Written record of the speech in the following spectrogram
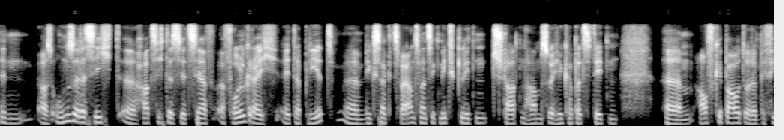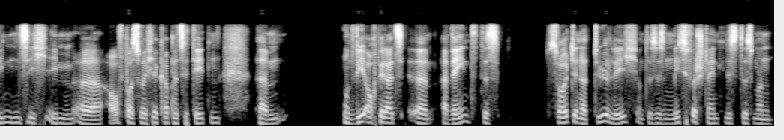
in, aus unserer Sicht äh, hat sich das jetzt sehr erfolgreich etabliert. Äh, wie gesagt, 22 Mitgliedstaaten haben solche Kapazitäten ähm, aufgebaut oder befinden sich im äh, Aufbau solcher Kapazitäten. Ähm, und wie auch bereits äh, erwähnt, das sollte natürlich, und das ist ein Missverständnis, das man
